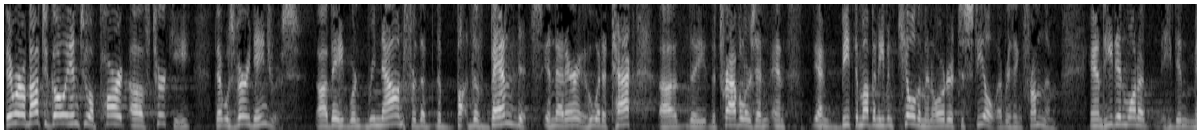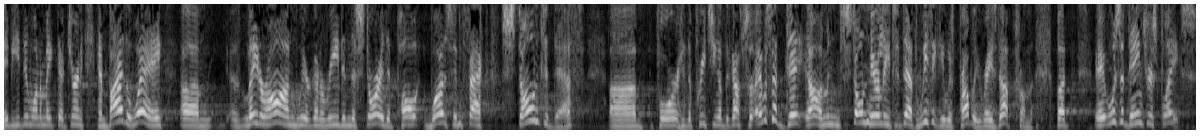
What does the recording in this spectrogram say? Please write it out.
They were about to go into a part of Turkey that was very dangerous. Uh, they were renowned for the, the, the, bandits in that area who would attack uh, the, the travelers and, and, and beat them up and even kill them in order to steal everything from them. And he didn't want to, he didn't, maybe he didn't want to make that journey. And by the way, um, later on, we're going to read in this story that Paul was, in fact, stoned to death uh, for the preaching of the gospel. It was a day, I mean, stoned nearly to death. We think he was probably raised up from but it was a dangerous place.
